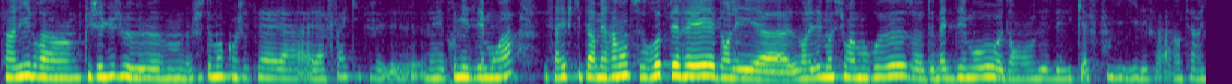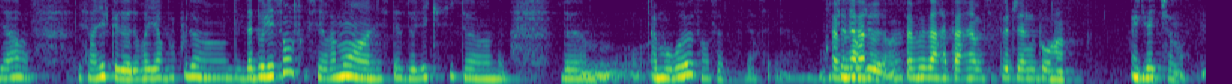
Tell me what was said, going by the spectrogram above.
c'est un livre euh, que j'ai lu je- justement quand j'étais à la, à la fac, que j'avais mes premiers émois. Et c'est un livre qui permet vraiment de se repérer dans les, euh, dans les émotions amoureuses, de mettre des mots dans des, des cafouillis des. Et c'est un livre que de, de relire beaucoup d'adolescents. Je trouve que c'est vraiment une espèce de lexique de, amoureux. Enfin, ça, c'est Ça vous, a, du- hein. ça vous a réparé un petit peu de Jeanne Bourrin. Exactement.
